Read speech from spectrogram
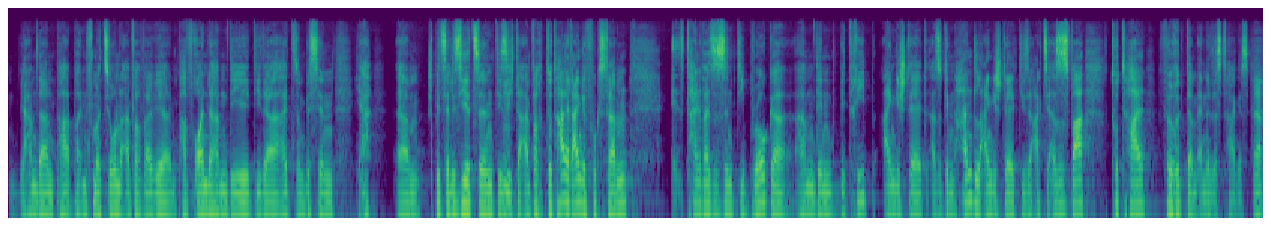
wir haben da ein paar, paar Informationen, einfach weil wir ein paar Freunde haben, die, die da halt so ein bisschen, ja, ähm, spezialisiert sind, die mhm. sich da einfach total reingefuchst haben. Teilweise sind die Broker, haben den Betrieb eingestellt, also den Handel eingestellt, diese Aktie. Also es war total verrückt am Ende des Tages. Ja.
